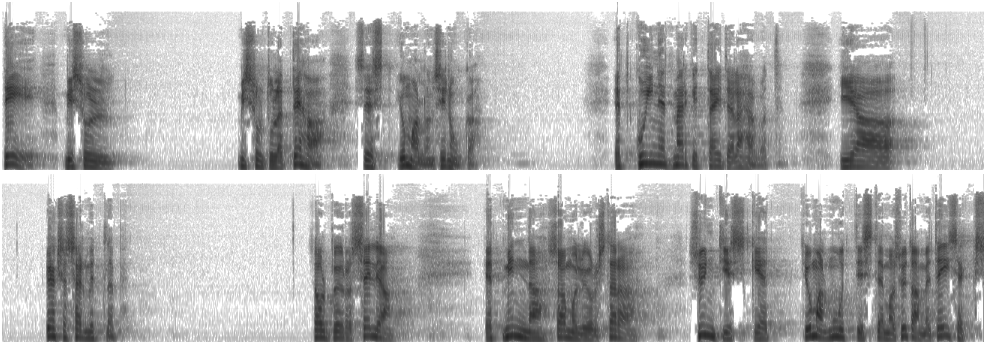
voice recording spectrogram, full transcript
tee, mis sul, mis sul tuleb teha, sest jumal on sinuga. et kui need märgid täide lähevad ja üheksas salm ütleb. Saul pööras selja, et minna Saamuli juurest ära, sündiski, et jumal muutis tema südame teiseks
